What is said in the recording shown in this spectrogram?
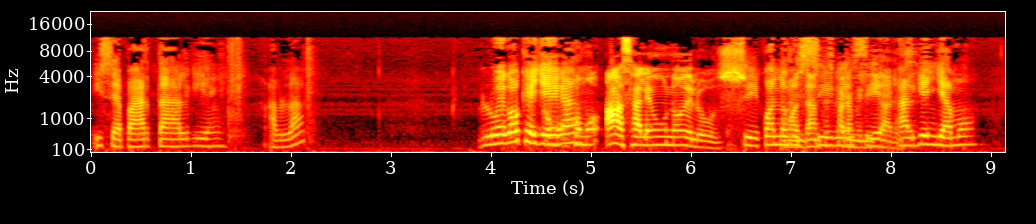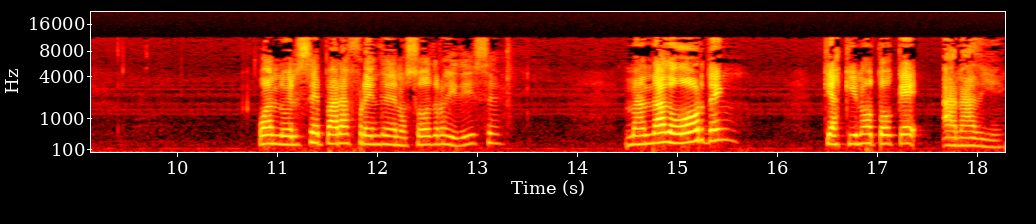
y se aparta alguien a hablar. Luego que llega, Como, como- ah, sale uno de los sí, cuando comandantes recibe, sí, paramilitares. alguien llamó. Cuando él se para frente de nosotros y dice, me han dado orden que aquí no toque a nadie.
